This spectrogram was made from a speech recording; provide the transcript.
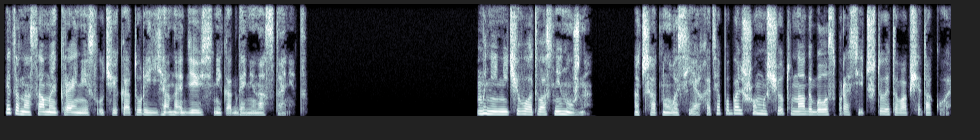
Это на самый крайний случай, который, я надеюсь, никогда не настанет. «Мне ничего от вас не нужно», — отшатнулась я, хотя по большому счету надо было спросить, что это вообще такое.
